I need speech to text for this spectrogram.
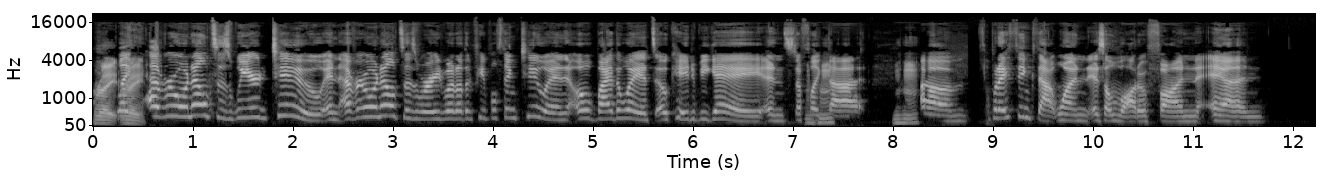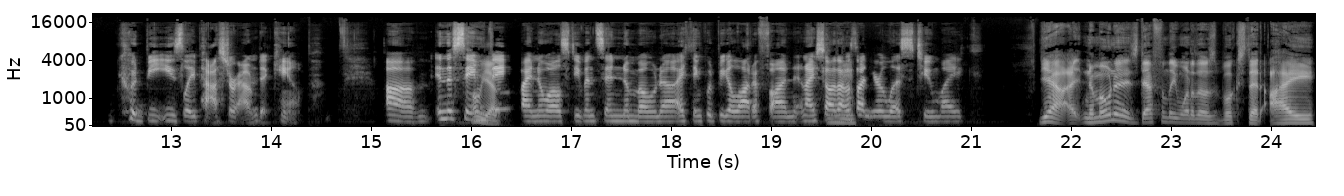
Right, like right. everyone else is weird too, and everyone else is worried what other people think too. And oh, by the way, it's okay to be gay and stuff mm-hmm. like that. Mm-hmm. Um, but I think that one is a lot of fun and could be easily passed around at camp. Um, in the same oh, yeah. vein by Noelle Stevenson, Nimona, I think would be a lot of fun. And I saw mm-hmm. that was on your list too, Mike. Yeah, Nimona is definitely one of those books that I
